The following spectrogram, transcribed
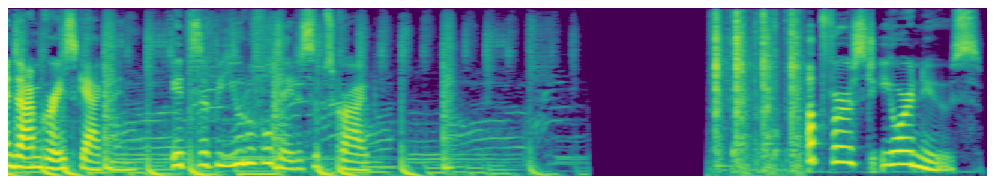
And I'm Grace Gagnon. It's a beautiful day to subscribe. Up first, your news.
